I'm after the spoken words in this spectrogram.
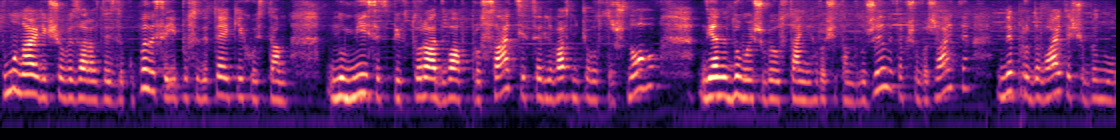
Тому навіть якщо ви зараз десь закупилися і посидите якихось там ну місяць, півтора-два в просадці, це для вас нічого страшного. Я не думаю, що ви останні гроші там вложили, так що вважайте, не продавайте, щоб ну,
